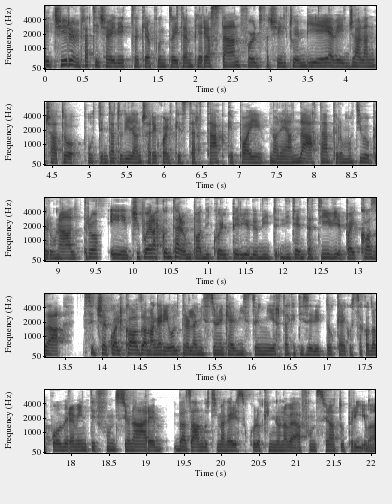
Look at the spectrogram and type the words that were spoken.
E Ciro, infatti, ci avevi detto che appunto ai tempi eri a Stanford, facevi il tuo MBA, avevi già lanciato o tentato di lanciare qualche startup che poi non è andata per un motivo o per un altro. E ci puoi raccontare un po' di quel periodo di, di tentativi e poi cosa, se c'è qualcosa magari oltre alla missione che hai visto in Mirta che ti sei detto ok, questa cosa può veramente funzionare basandoti magari su quello che non aveva funzionato prima.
